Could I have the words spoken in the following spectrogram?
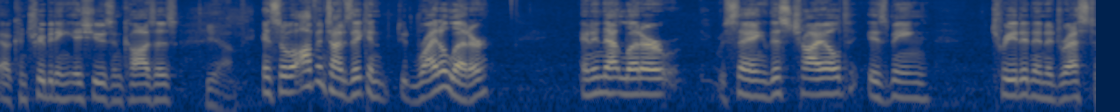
uh, contributing issues and causes. Yeah. And so oftentimes they can write a letter, and in that letter, saying this child is being treated and addressed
